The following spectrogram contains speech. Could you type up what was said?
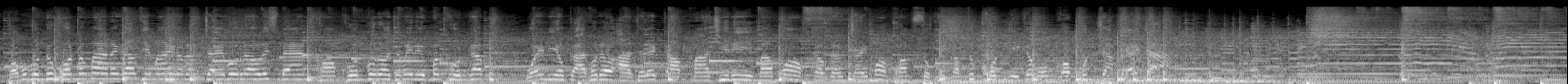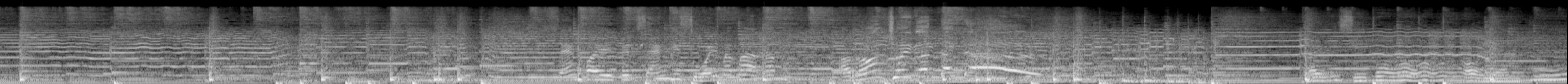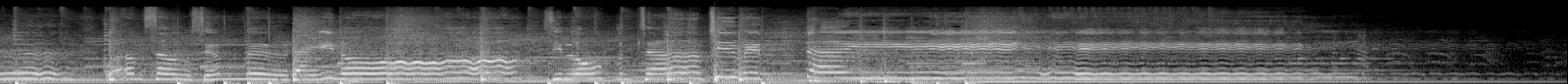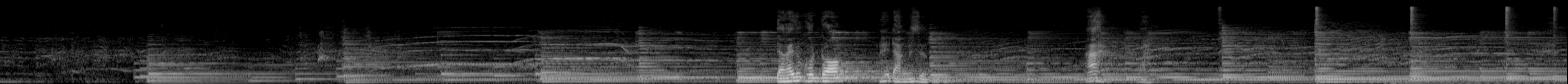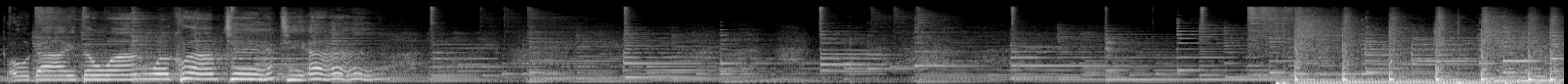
ขอบพระคุณทุกคนมากๆนะครับ ที่มาให้กำลังใจพวกเราลิสแบนขอบคุณพวกเราจะไม่ลืมพระคุณครับ ไว้มีโอกาสพวกเราอาจจะได้กลับมาที่นี่มามอบกำลังใจมอบความสุขให้กับทุกคนอีกครับผมขอบคุณจากใจจ้า แสงไฟเป็นแสงที่สวยมาก ๆ ครับ ร้องช่วยกันดังๆใครสิบอกอยากลืมความเศร้าซึมมือใดนอสิลบมันจาก อยากให้ทุกคนร้องให้ดังที่สุดอะก็ได้แต่หวังว่าความเจ็บที่อ้าง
